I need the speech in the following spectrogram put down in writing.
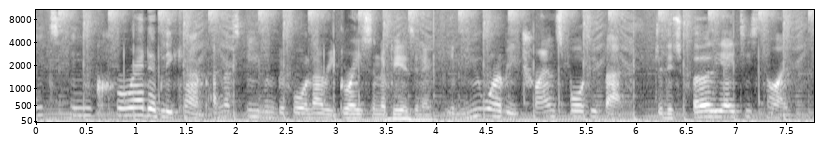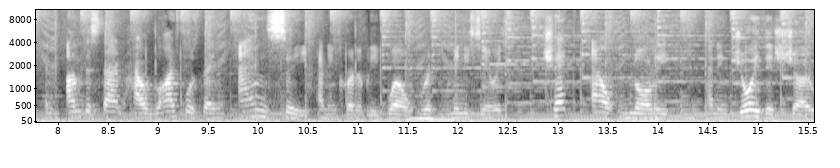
It's incredibly camp, and that's even before Larry Grayson appears in it. If you want to be transported back to this early 80s time and understand how life was then and see an incredibly well written miniseries, check out Nolly and enjoy this show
